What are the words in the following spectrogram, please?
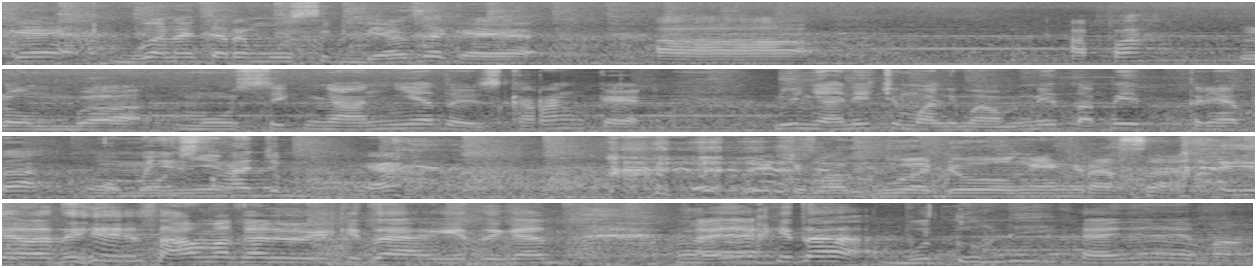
kayak bukan acara musik biasa kayak eh, apa lomba musik nyanyi atau sekarang kayak lu nyanyi cuma lima menit tapi ternyata Komennya ngomongin setengah jam. ya Ya, cuma gua doang yang ngerasa. Iya berarti sama kan kita gitu kan. Kayaknya kita butuh nih kayaknya emang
